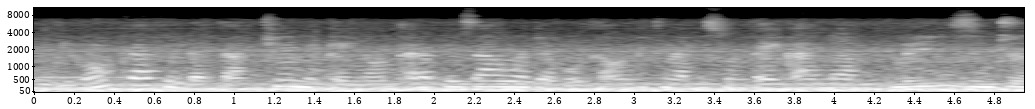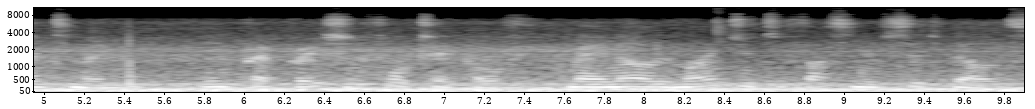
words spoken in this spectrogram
እንዲሁም ከፊት ለፊታችሁ የሚገኘውን ጠረጴዛ ወደ ቦታው እንድትመልሱ እንጠይቃለን። Ladies and gentlemen, in preparation for takeoff, may I now remind you to fasten your seat belts.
